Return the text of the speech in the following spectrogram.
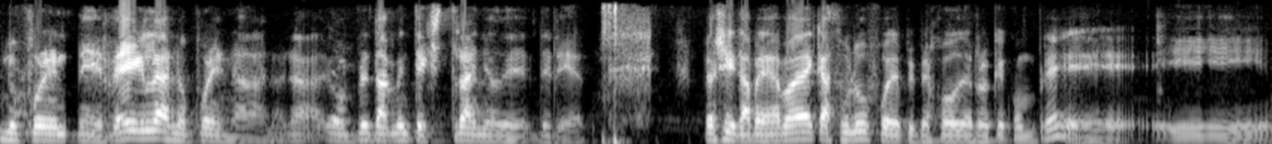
no ponen ni reglas, no ponen nada, ¿no? era completamente extraño de, de leer. Pero sí, la llamada de Cthulhu fue el primer juego de rol que compré eh, y...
